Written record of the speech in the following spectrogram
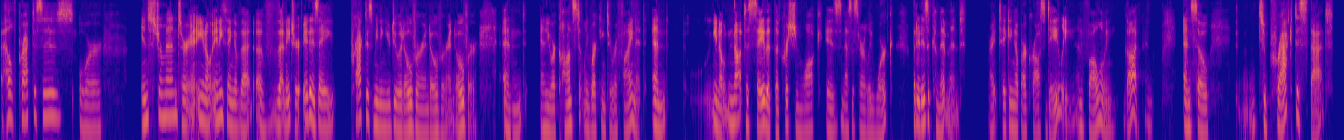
health practices or instrument or you know anything of that of that nature it is a practice meaning you do it over and over and over and and you are constantly working to refine it and you know not to say that the christian walk is necessarily work but it is a commitment right? Taking up our cross daily and following God. And, and so to practice that,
